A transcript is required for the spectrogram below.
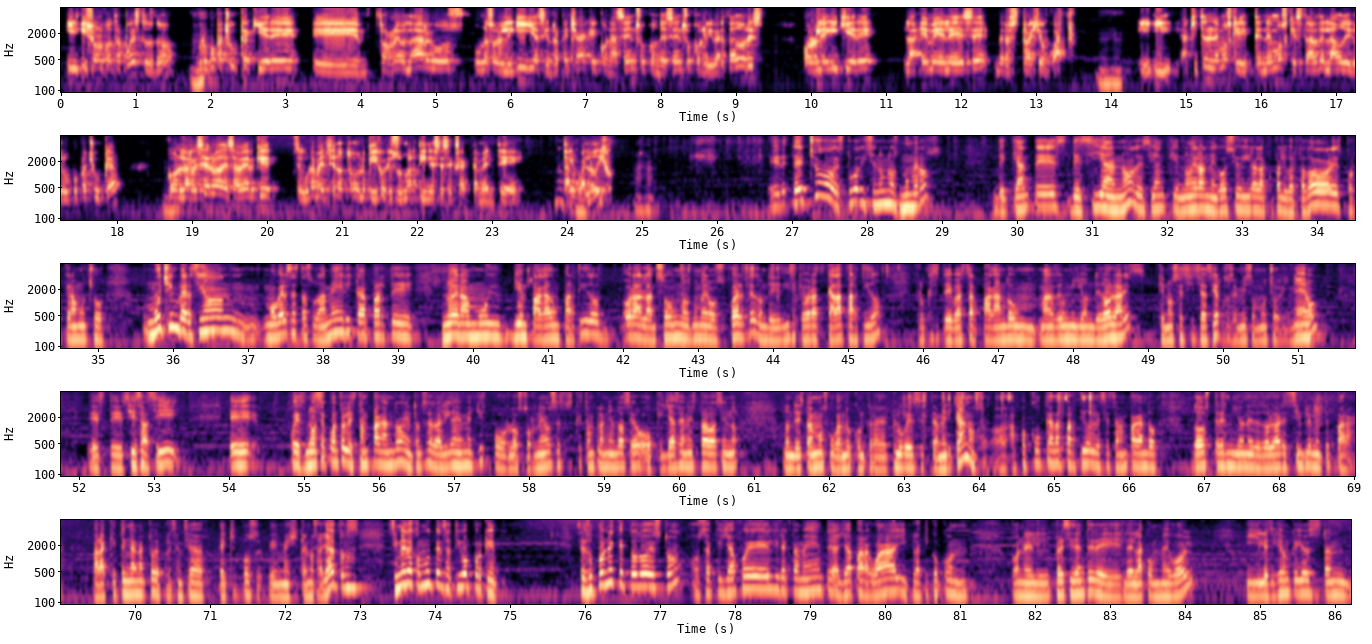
y, son contrapuestos, ¿no? Grupo Pachuca quiere eh, torneos largos, una sola liguilla, sin repechaje, con ascenso, con descenso, con Libertadores. Orlegui quiere la MLS versus Región 4. y, y, aquí tenemos que, tenemos que estar del lado de Grupo Pachuca con la reserva de saber que seguramente no todo lo que dijo Jesús Martínez es exactamente tal cual lo dijo. Eh, de, hecho, estuvo diciendo unos números de que antes decían, ¿no? Decían que no era negocio ir a la Copa Libertadores porque era mucho mucha inversión, moverse hasta Sudamérica, aparte no era muy bien pagado un partido. Ahora lanzó unos números fuertes donde dice que ahora cada partido creo que se te va a estar pagando más de un millón de dólares que no sé si sea cierto, se me hizo mucho dinero. Este, si es así, eh, pues no sé cuánto le están pagando entonces a la Liga MX por los torneos estos que están planeando hacer o que ya se han estado haciendo, donde estamos jugando contra clubes este, americanos. ¿A, poco cada partido les estarán pagando 2, 3 millones de dólares simplemente para, para que tengan acto de presencia equipos eh, mexicanos allá? Entonces, sí me dejó muy pensativo porque se supone que todo esto, o sea, que ya fue él directamente allá a Paraguay y platicó con, con el presidente de, de la Conmebol y les dijeron que ellos están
